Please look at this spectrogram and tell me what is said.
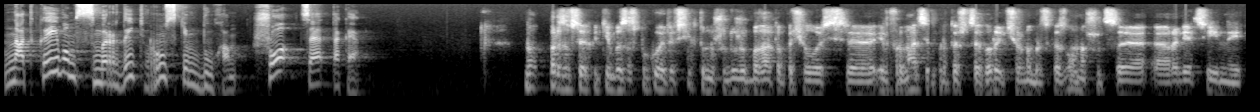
Над Києвом смердить руським духом. Що це таке? Ну, перш за все, я хотів би заспокоїти всіх, тому що дуже багато почалось е, інформації про те, що це горить Чорнобильська зона, що це е, радіаційний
